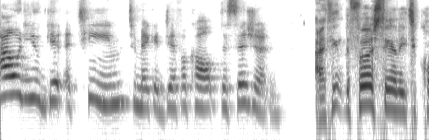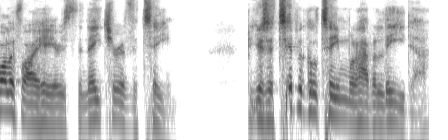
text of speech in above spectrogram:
how do you get a team to make a difficult decision? I think the first thing I need to qualify here is the nature of the team, because a typical team will have a leader.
